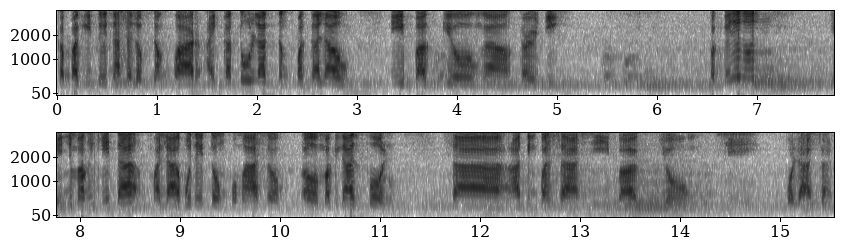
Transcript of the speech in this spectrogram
kapag ito nasa loob ng par ay katulad ng paggalaw ni bagyong ah, Ferdy. Pag ganoon, inyo makikita, malabo na itong pumasok o maglandfall sa ating bansa si bagyong si Pulasan.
